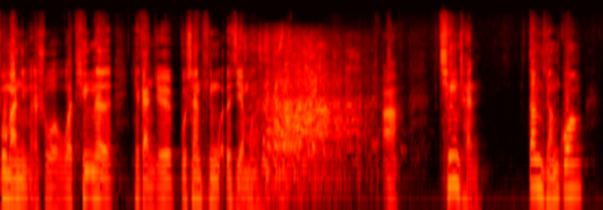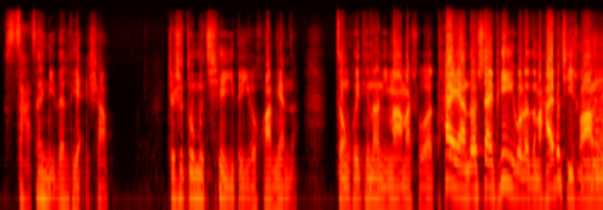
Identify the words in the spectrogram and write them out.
不瞒你们说，我听着也感觉不像听我的节目了。啊，清晨，当阳光洒在你的脸上，这是多么惬意的一个画面呢？总会听到你妈妈说：“太阳都晒屁股了，怎么还不起床？”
